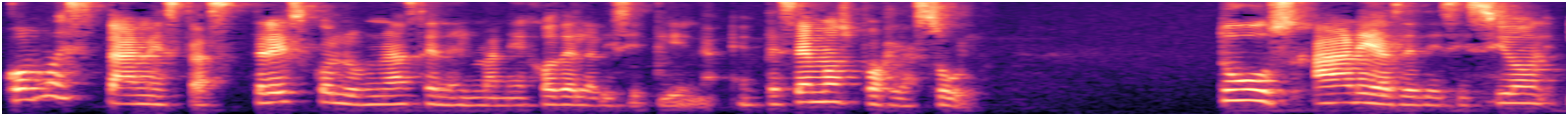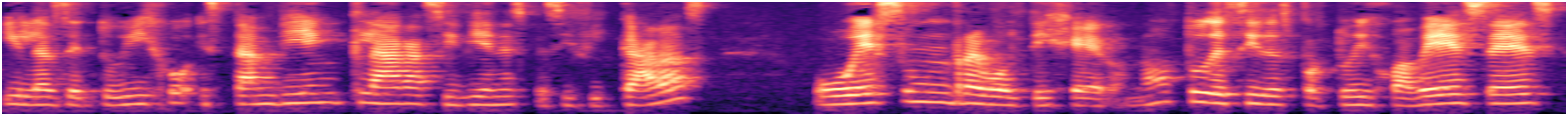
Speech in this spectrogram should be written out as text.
cómo están estas tres columnas en el manejo de la disciplina. Empecemos por la azul. tus áreas de decisión y las de tu hijo están bien claras y bien especificadas o es un revoltijero, ¿no? Tú decides por tu hijo a veces,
